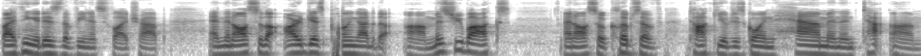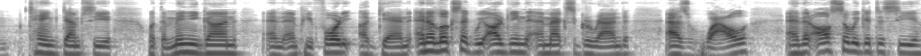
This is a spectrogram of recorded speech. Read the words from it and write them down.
but I think it is the Venus flytrap. And then also the Argus pulling out of the um, mystery box, and also clips of Takeo just going ham, and then um, Tank Dempsey with the minigun and the MP40 again. And it looks like we are getting the MX Garand as well. And then also we get to see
